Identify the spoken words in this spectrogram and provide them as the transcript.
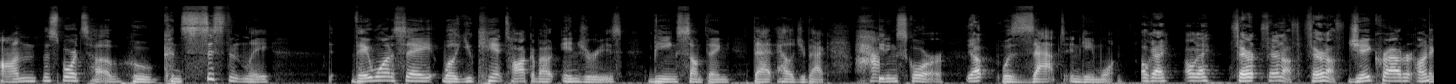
on the Sports Hub who consistently they want to say, well, you can't talk about injuries being something that held you back. How leading scorer Yep. was zapped in game one. Okay, okay, fair, fair enough, fair enough. Jae Crowder, un-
